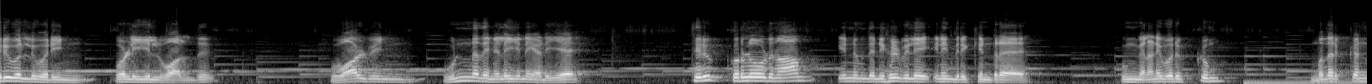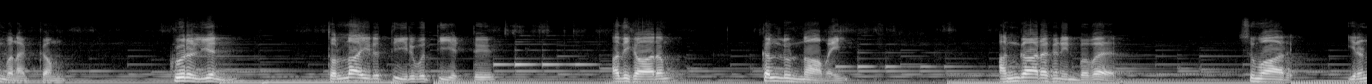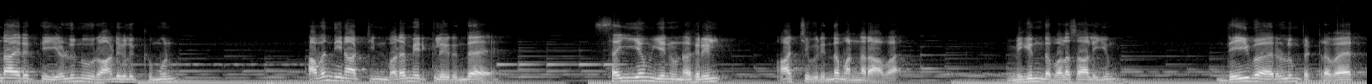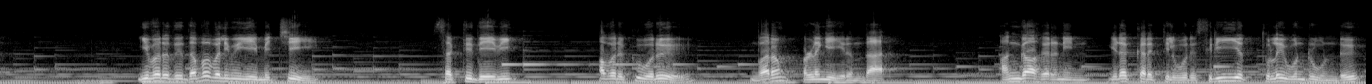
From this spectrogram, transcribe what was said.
திருவள்ளுவரின் வழியில் வாழ்ந்து வாழ்வின் உன்னத நிலையினை அடைய திருக்குறளோடு நாம் என்னும் இந்த நிகழ்விலே இணைந்திருக்கின்ற உங்கள் அனைவருக்கும் முதற்கண் வணக்கம். குரல் எண் தொள்ளாயிரத்தி இருபத்தி எட்டு அதிகாரம் கல்லுண்ணாமை. அங்காரகன் என்பவர் சுமார் இரண்டாயிரத்தி எழுநூறு ஆண்டுகளுக்கு முன் அவந்தி நாட்டின் வடமேற்கில் இருந்த சையம் என்னும் நகரில் ஆட்சி புரிந்த மன்னராவார். மிகுந்த பலசாலியும் தெய்வ அருளும் பெற்றவர். இவரது தவ வலிமையை மெச்சி சக்தி தேவி அவருக்கு ஒரு வரம் வழங்கியிருந்தார். அங்காகரனின் இடக்கரத்தில் ஒரு சிறிய துளை ஒன்று உண்டு.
